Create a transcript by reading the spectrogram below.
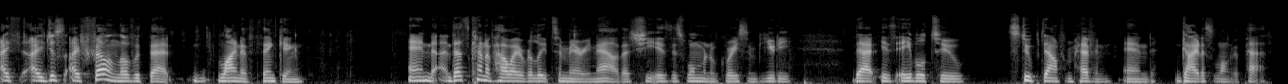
I I just I fell in love with that line of thinking, and that's kind of how I relate to Mary now. That she is this woman of grace and beauty, that is able to stoop down from heaven and guide us along the path.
